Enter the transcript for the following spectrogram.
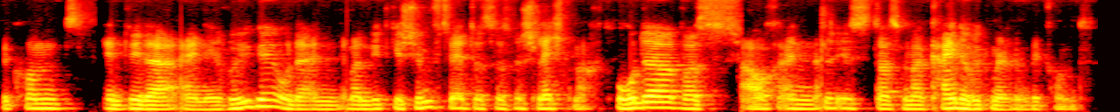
bekommt entweder eine Rüge oder ein, man wird geschimpft für etwas, was man schlecht macht. Oder was auch ein Mittel ist, dass man keine Rückmeldung bekommt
